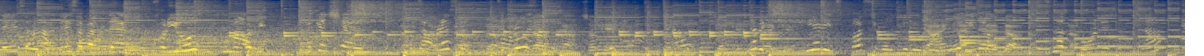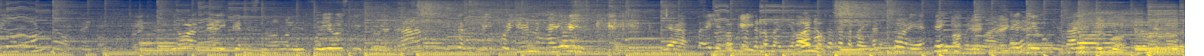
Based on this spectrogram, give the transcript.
There is, ah, there is a bus there. For you, no, we, we can share. It's a present. It's a present. it's okay. No, but here it's possible to do Yeah, I- this. I- I without- don't. It's not No. bonus. No? You don't want? No, thank you. Thank you. Your American is normally, for you it's different, huh? Because for you in American Yeah. Paella, vamos a Okay. hacer la paella, va, Bueno, vamos a hacer la paella. I'm sorry, eh? thank you very Okay, much. thank Thank you. you. Bye. Thank you. No, no, no.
